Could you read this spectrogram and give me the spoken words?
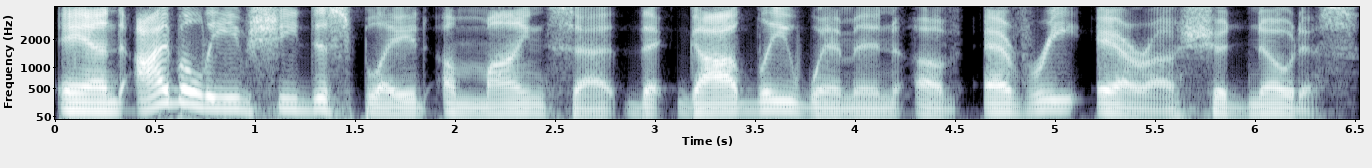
And I believe she displayed a mindset that godly women of every era should notice.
